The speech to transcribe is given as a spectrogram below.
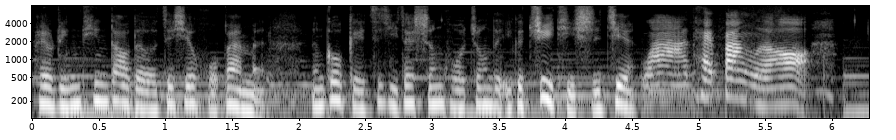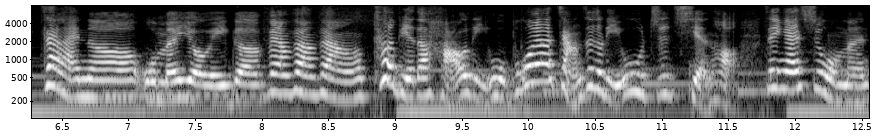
还有聆听到的这些伙伴们，能够给自己在生活中的一个具体实践。哇，太棒了哦！再来呢，我们有一个非常非常非常特别的好礼物。不过要讲这个礼物之前哈，这应该是我们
